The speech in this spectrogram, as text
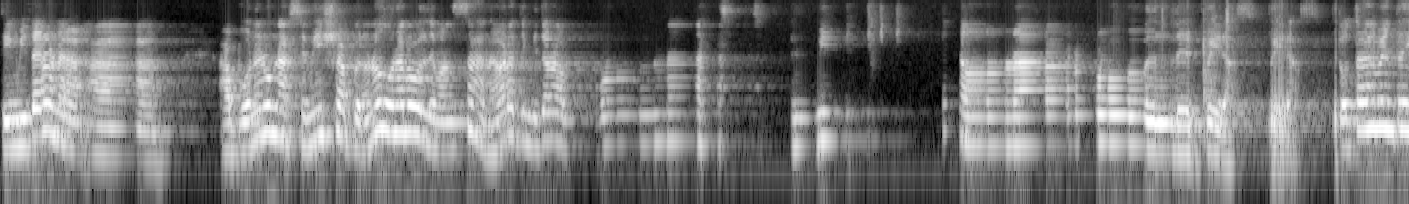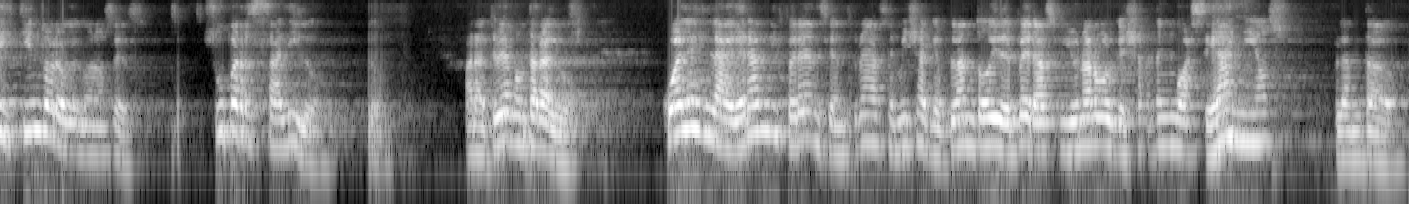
te invitaron a, poner una semilla, pero no de un árbol de manzana. Ahora te invitaron a poner una semilla un árbol de peras, peras. Totalmente distinto a lo que conoces. Súper salido. Ahora, te voy a contar algo. ¿Cuál es la gran diferencia entre una semilla que planto hoy de peras y un árbol que ya tengo hace años plantado?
